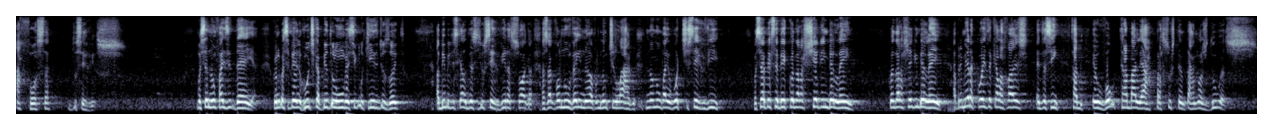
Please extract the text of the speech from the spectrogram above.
a força do serviço. Você não faz ideia. Quando você vê Ruth capítulo 1, versículo 15 e 18, a Bíblia diz que ela decidiu servir a sogra. A sogra falou: Não vem, não. Ela falou: Não te largo. Não, não vai, eu vou te servir. Você vai perceber que quando ela chega em Belém, quando ela chega em Belém, a primeira coisa que ela faz é dizer assim: sabe, eu vou trabalhar para sustentar nós duas.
